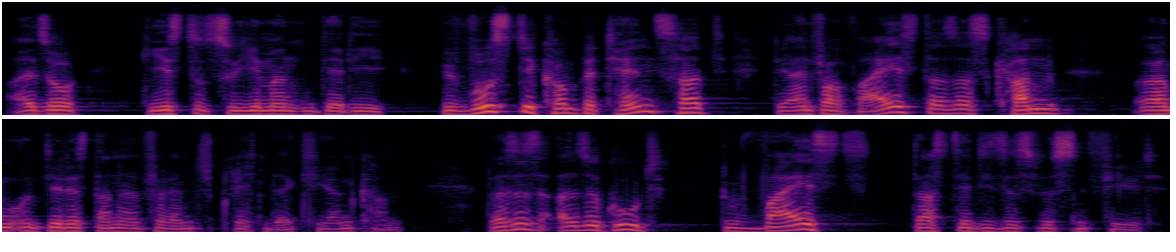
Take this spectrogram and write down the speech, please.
Also gehst du zu jemandem, der die bewusste Kompetenz hat, der einfach weiß, dass er es kann ähm, und dir das dann einfach entsprechend erklären kann. Das ist also gut. Du weißt, dass dir dieses Wissen fehlt.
